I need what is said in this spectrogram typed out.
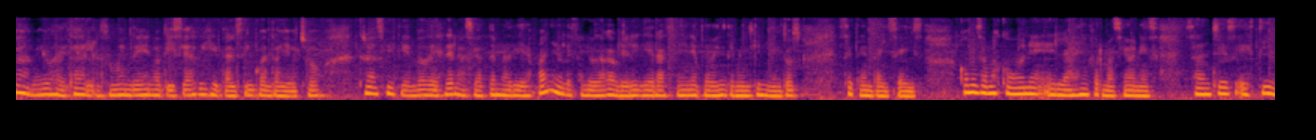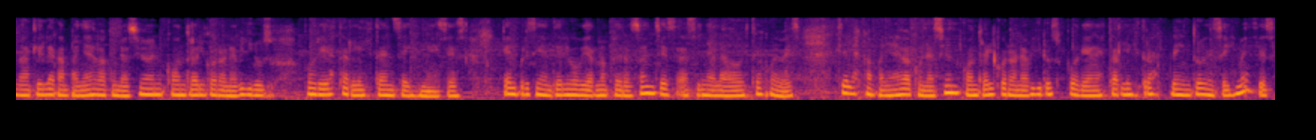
noches amigos, este es el resumen de Noticias Digital 58, transmitiendo desde la ciudad de Madrid, España. Les saluda Gabriel Higuera, CNP 20576. Comenzamos con eh, las informaciones. Sánchez estima que la campaña de vacunación contra el coronavirus podría estar lista en seis meses. El presidente del gobierno, Pedro Sánchez, ha señalado este jueves las campañas de vacunación contra el coronavirus podrían estar listas dentro de seis meses,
